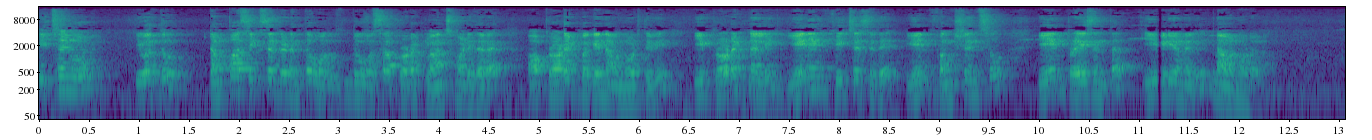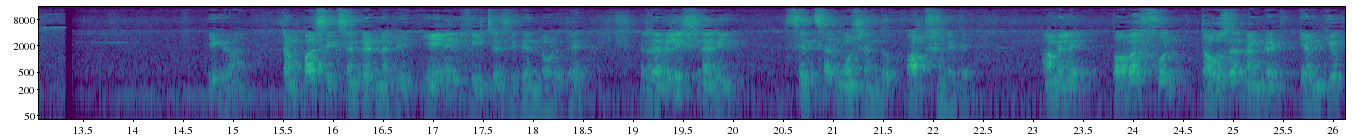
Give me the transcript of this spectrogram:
ಕಿಚನ್ ವುಡ್ ಇವತ್ತು ಟಂಪಾ ಸಿಕ್ಸ್ ಹಂಡ್ರೆಡ್ ಅಂತ ಒಂದು ಹೊಸ ಪ್ರಾಡಕ್ಟ್ ಲಾಂಚ್ ಮಾಡಿದ್ದಾರೆ. ಆ ಪ್ರಾಡಕ್ಟ್ ಬಗ್ಗೆ ನಾವು ನೋಡ್ತೀವಿ. ಈ ಪ್ರಾಡಕ್ಟ್ನಲ್ಲಿ ಏನೇನ್ ಫೀಚರ್ಸ್ ಇದೆ, ಏನ್ ಫಂಕ್ಷನ್ಸ್ ಏನ್ ಪ್ರೈಸ್ ಅಂತ ಈ ವಿಡಿಯೋನಲ್ಲಿ ನಾವು ನೋಡೋಣ. ಈಗ ಟಂಪಾ ಸಿಕ್ಸ್ ಹಂಡ್ರೆಡ್ನಲ್ಲಿ ಏನೇನು ಫೀಚರ್ಸ್ ಇದೆ ನೋಡಿದ್ರೆ ರೆವಲ್ಯೂಷನರಿ ಸೆನ್ಸರ್ ಮೋಷನ್ದು ಆಪ್ಷನ್ ಇದೆ. ಆಮೇಲೆ powerful thousand hundred M cube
